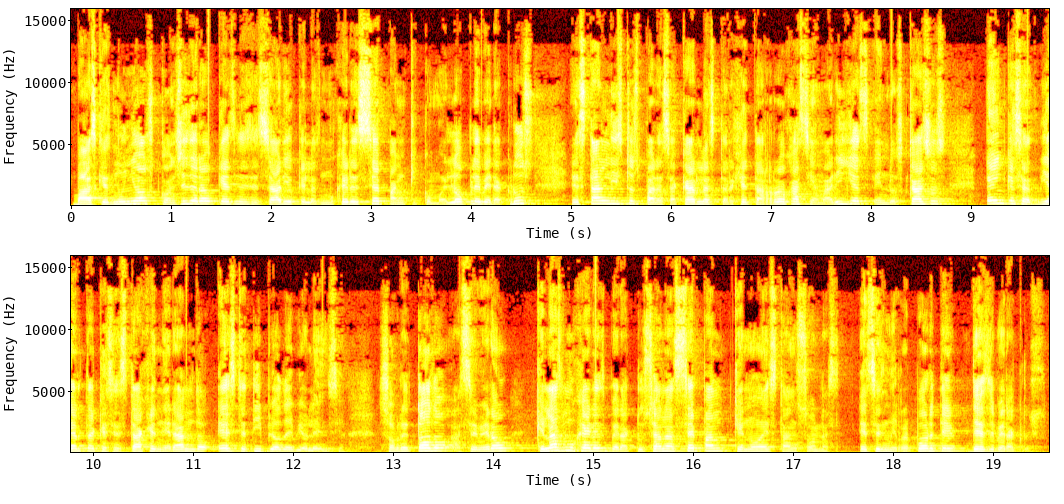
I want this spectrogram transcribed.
Vázquez Muñoz consideró que es necesario que las mujeres sepan que como el OPLE Veracruz están listos para sacar las tarjetas rojas y amarillas en los casos en que se advierta que se está generando este tipo de violencia. Sobre todo, aseveró que las mujeres veracruzanas sepan que no están solas. Ese es mi reporte desde Veracruz.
